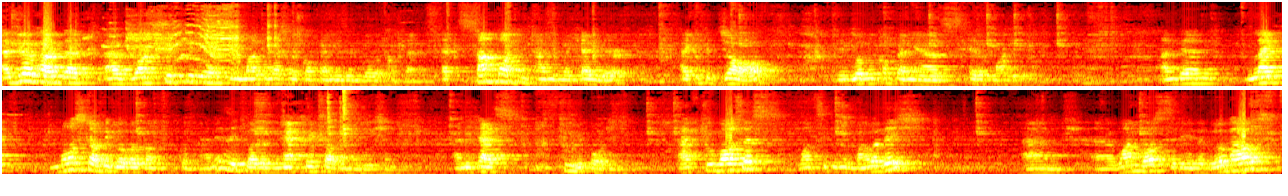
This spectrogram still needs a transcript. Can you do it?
as you have heard that I've worked 15 years in multinational companies and global companies. At some point in time in my career, I took a job in a global company as head of marketing. And then, like most of the global com companies, it was a matrix organization. And it has two reporting. I have two bosses, one sitting in Bangladesh, and uh, one boss sitting in the Globe House,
